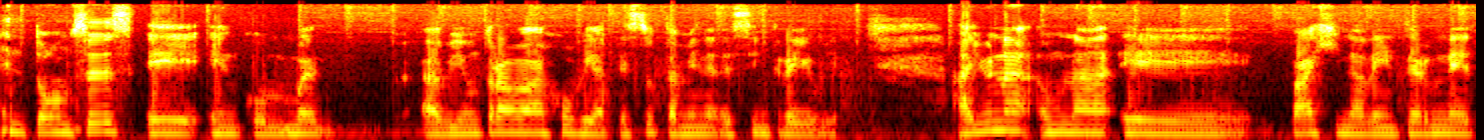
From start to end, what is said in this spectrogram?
Entonces, eh, había un trabajo, fíjate, esto también es increíble. Hay una, eh, página de internet.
